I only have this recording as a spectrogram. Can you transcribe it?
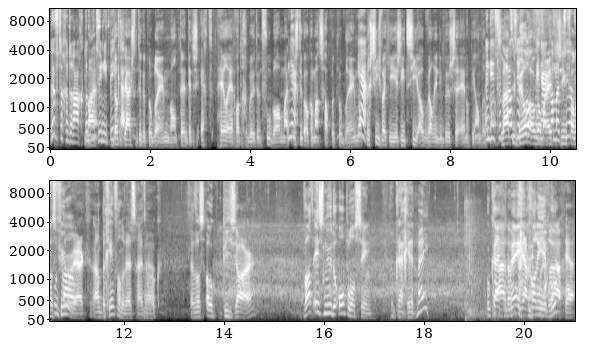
Huftergedrag, dat maar moeten we niet pikken. dat is juist natuurlijk het probleem. Want eh, dit is echt heel erg wat er gebeurt in het voetbal. Maar het Ja. is natuurlijk ook een maatschappelijk probleem. Want Ja. precies wat je hier ziet, zie je ook wel in die bussen en op die andere En dit plaatsen. Laat die beelden ook nog maar even zien van het vuurwerk. Aan het begin van de wedstrijd ook. Dat was ook bizar. Wat is nu de oplossing? Hoe krijg je het mee? Hoe krijg je het mee? Ja, gewoon in je broek. Vraag, ja.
